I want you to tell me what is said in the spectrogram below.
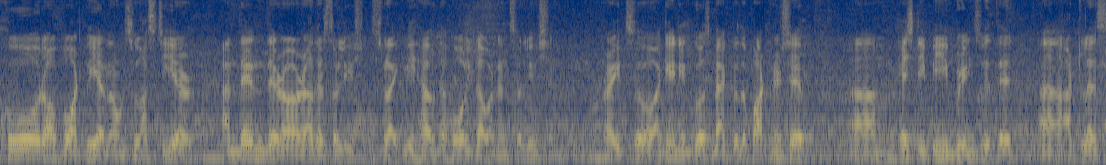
core of what we announced last year, and then there are other solutions, like we have the whole governance solution, right? So again, it goes back to the partnership. Um, HDP brings with it uh, Atlas,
